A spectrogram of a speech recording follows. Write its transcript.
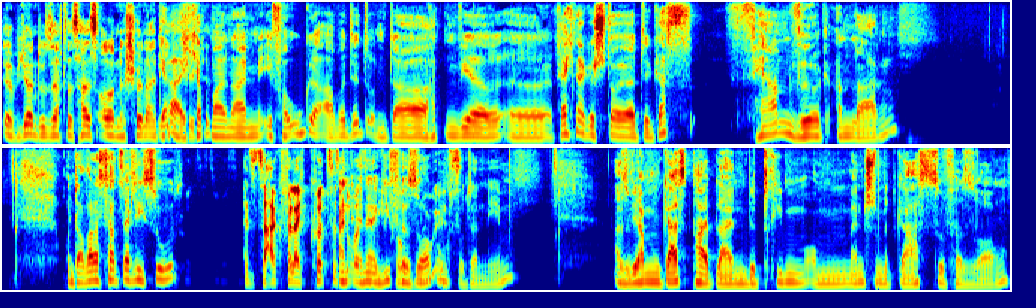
Ja, Björn, du sagst, das heißt auch noch eine schöne Ja, ich habe mal in einem EVU gearbeitet und da hatten wir äh, rechnergesteuerte Gasfernwirkanlagen. Und da war das tatsächlich so, Also sag vielleicht kurz dazu, ein. Energieversorgungsunternehmen. Also wir haben Gaspipeline betrieben, um Menschen mit Gas zu versorgen.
